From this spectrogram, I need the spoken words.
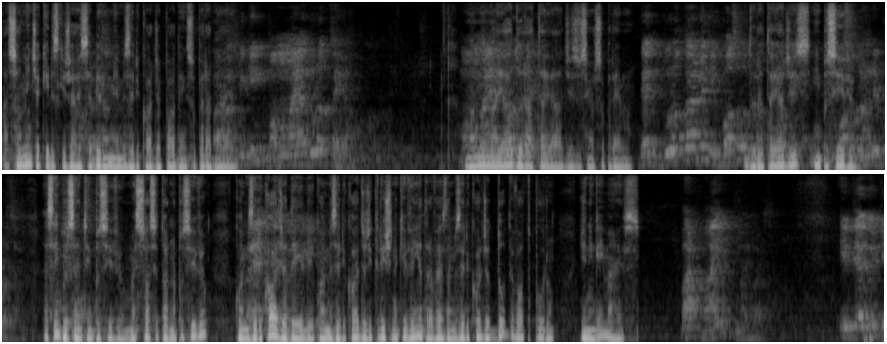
Ah, somente aqueles que já receberam a minha misericórdia podem superar Maya. Mama Maya Durataya, diz o Senhor Supremo. Durataya diz impossível. Impossible 100%. É 100% impossível, mas só se torna possível com a misericórdia dele, com a misericórdia de Krishna que vem através da misericórdia do devoto puro, de ninguém mais. But my, my person. If they are going to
